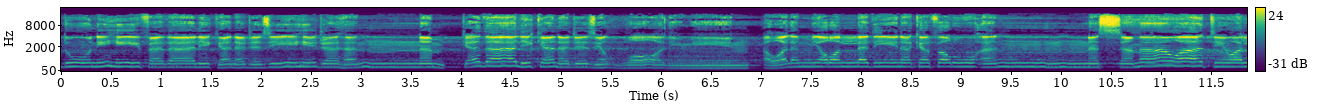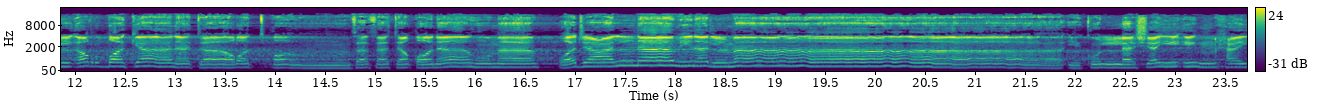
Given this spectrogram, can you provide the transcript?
دونه فذلك نجزيه جهنم كذلك نجزي الظالمين. أولم ير الذين كفروا أن السماوات والأرض كانتا رتقا ففتقناهما وجعلنا من الماء كل شيء حي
